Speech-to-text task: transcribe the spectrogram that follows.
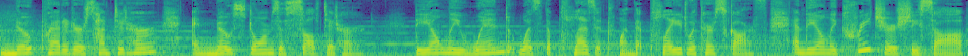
No predators hunted her, and no storms assaulted her. The only wind was the pleasant one that played with her scarf, and the only creatures she saw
